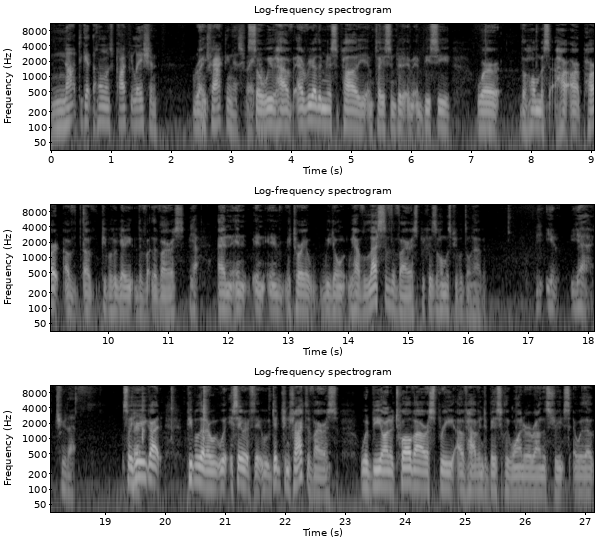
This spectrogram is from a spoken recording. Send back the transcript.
not to get the homeless population right? contracting this right so now. we have every other municipality in place in, in, in BC where the homeless are, are part of, of people who are getting the, the virus. Yeah. And in, in, in Victoria, we don't. We have less of the virus because the homeless people don't have it. You, yeah, true that. So here you got people that are say if they who did contract the virus would be on a 12-hour spree of having to basically wander around the streets without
